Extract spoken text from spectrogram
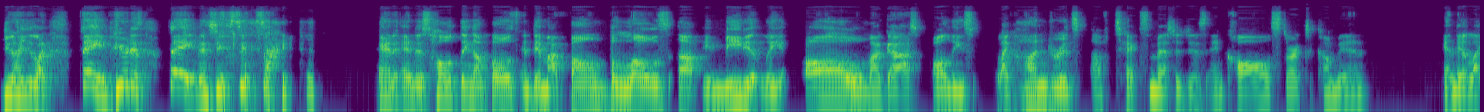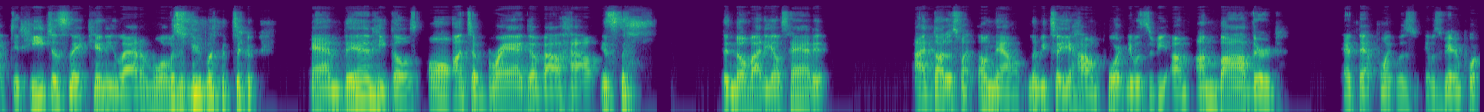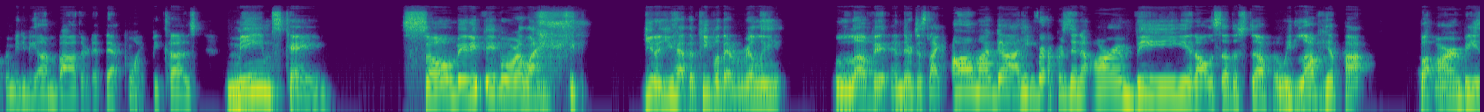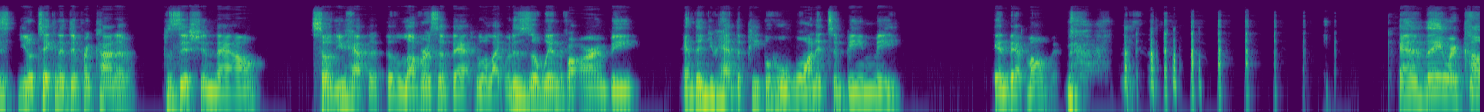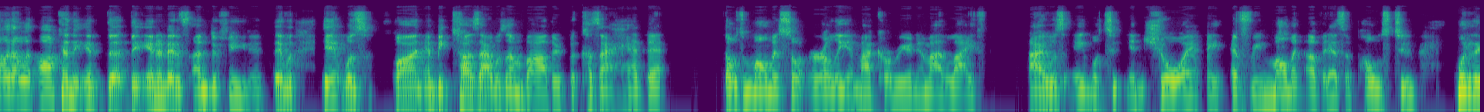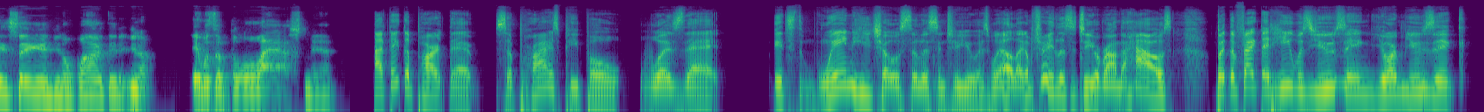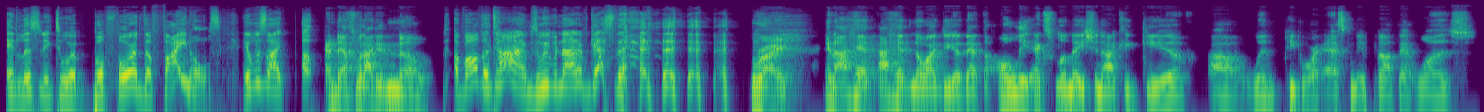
You know how you're like, Faith, here it is, Faith. And she's just like and and this whole thing unfolds and then my phone blows up immediately oh my gosh all these like hundreds of text messages and calls start to come in and they're like did he just say kenny lattimore was listening to and then he goes on to brag about how it's that nobody else had it I thought it was fun. Oh, now let me tell you how important it was to be um, unbothered. At that point, was it was very important for me to be unbothered at that point because memes came. So many people were like, you know, you have the people that really love it, and they're just like, "Oh my God, he represented R and B and all this other stuff," and we love hip hop, but R&B is, you know taking a different kind of position now. So you have the, the lovers of that who are like, well, this is a win for R&B. And then you had the people who wanted to be me in that moment. and they were coming up with all kind of the, the internet is undefeated. It was it was fun. And because I was unbothered, because I had that those moments so early in my career and in my life, I was able to enjoy every moment of it as opposed to what are they saying? You know, why are they, you know, it was a blast, man. I think the part that surprised people was that it's when he chose to listen to you as well. Like I'm sure he listened to you around the house, but the fact that he was using your music and listening to it before the finals, it was like, uh, and that's what I didn't know. Of all the times, we would not have guessed that. right, and I had I had no idea that. The only explanation I could give uh, when people were asking me about that was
